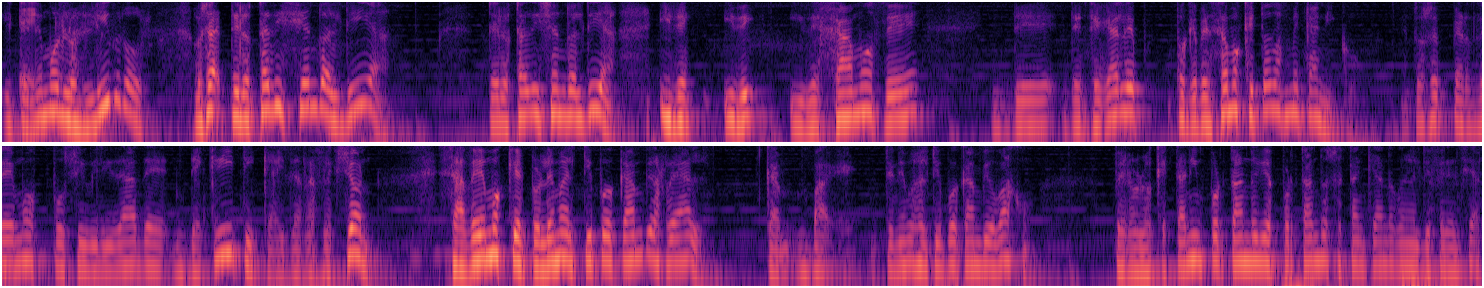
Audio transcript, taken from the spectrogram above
Y eh, tenemos los libros. O sea, te lo está diciendo al día. Te lo está diciendo al día. Y, de, y, de, y dejamos de, de, entregarle... Porque pensamos que todo es mecánico. Entonces perdemos posibilidad de, de crítica y de reflexión. Sabemos que el problema del tipo de cambio es real. Eh, tenemos el tipo de cambio bajo pero los que están importando y exportando se están quedando con el diferencial.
